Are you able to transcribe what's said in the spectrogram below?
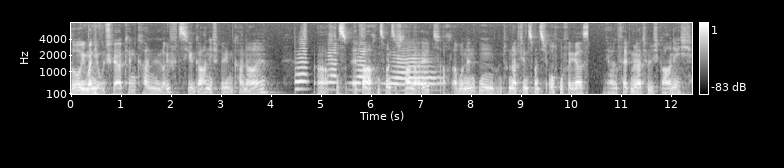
So, wie man hier unschwer erkennen kann, läuft es hier gar nicht bei dem Kanal. Äh, 28, etwa 28 Tage alt, 8 Abonnenten und 124 Aufrufe erst. Ja, gefällt mir natürlich gar nicht.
